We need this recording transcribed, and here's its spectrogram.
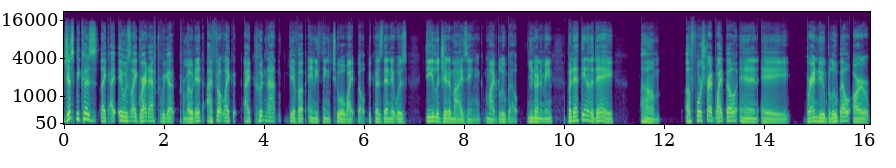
just because like I, it was like right after we got promoted, I felt like I could not give up anything to a white belt because then it was delegitimizing my blue belt. You know what I mean? But at the end of the day, um, a four stripe white belt and a brand new blue belt are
